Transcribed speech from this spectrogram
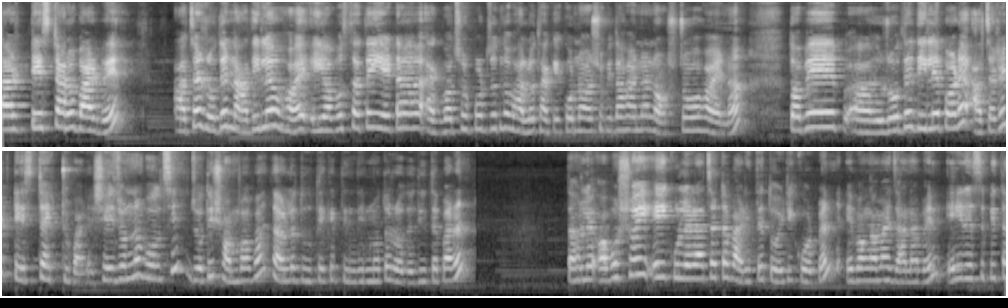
তার টেস্ট আরও বাড়বে। আচার রোদে না দিলেও হয়, এই অবস্থাতেই এটা এক বছর পর্যন্ত ভালো থাকে, কোনো অসুবিধা হয় না, নষ্টও হয় না। তবে রোদে দিলে পরে আচারের টেস্টটা একটু বাড়ে। সেই জন্য বলছি, যদি সম্ভব হয়, তাহলে দু থেকে তিন দিন মতো রোদে দিতে পারেন। তাহলে অবশ্যই এই কুলের আচারটা বাড়িতে তৈরি করবেন এবং আমায় জানাবেন এই রেসিপিতে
